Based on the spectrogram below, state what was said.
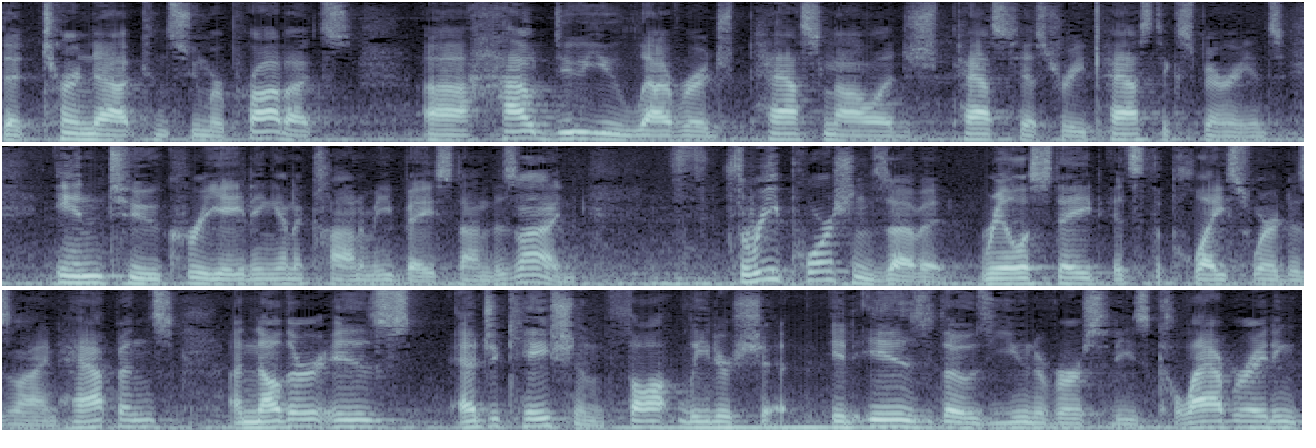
that turned out consumer products, uh, how do you leverage past knowledge, past history, past experience into creating an economy based on design? Three portions of it real estate, it's the place where design happens. Another is education, thought leadership. It is those universities collaborating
